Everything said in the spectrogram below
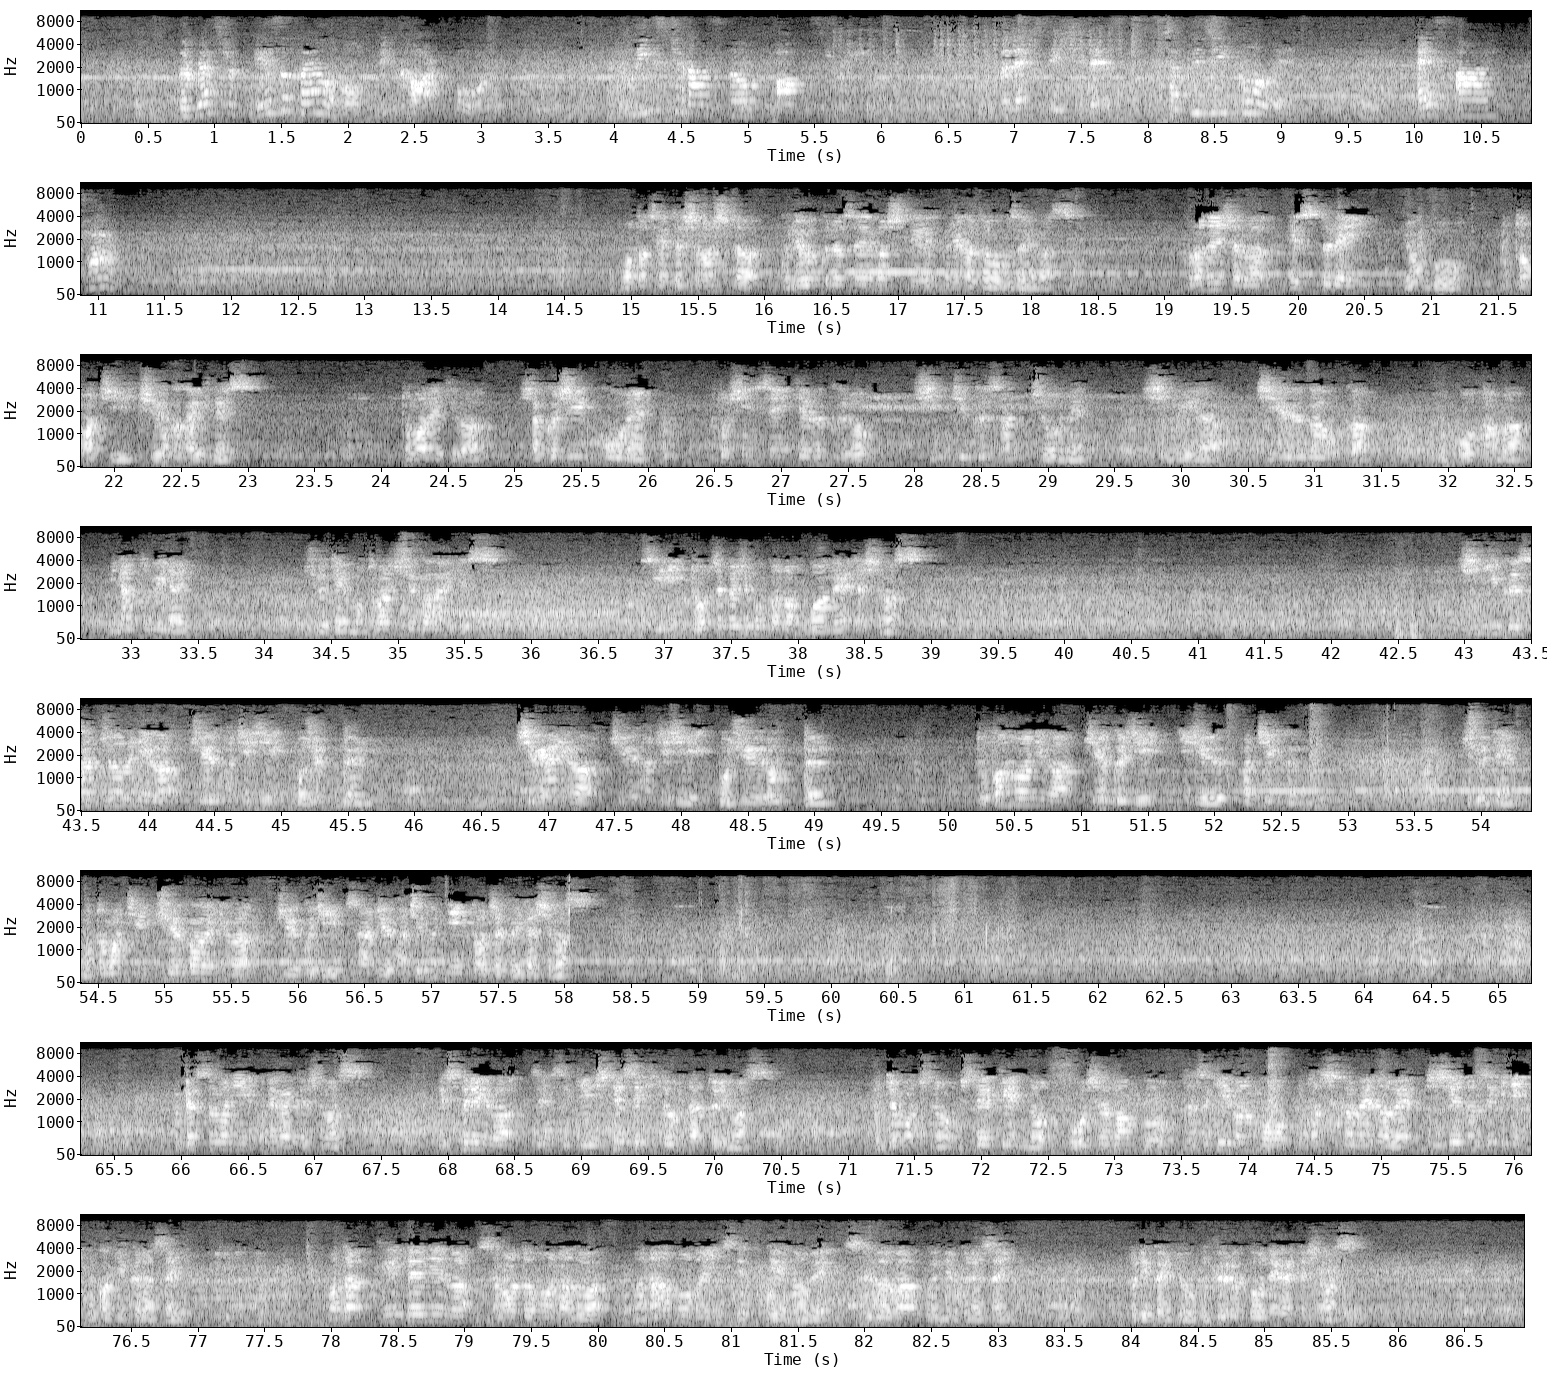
The restroom is available in car 4. Please do not smoke on this train. The next station is Shakuji Koen. SI-10. お待たせいたしました。ご利用くださいましてありがとうございます。この電車は S トレイン4号元町中華街行きです。止まる駅は石神井公園、都新線池袋、新宿三丁目、渋谷、自由が丘、横浜、みなとみらい、終点元町中華街です。次に到着時刻のご案内いたします。新宿三丁目には18時50分。渋谷には18時56分。横浜には19時28分。終点元町中華街には19時38分に到着いたしますお客様にお願いいたしますディスプレイは全席指定席となっておりますお手持ちの指定券の号車番号、座席番号をお確かめの上、指定の席におかけください。また、携帯電話、スマートフォンなどはマナーモードに設定の上、通話はご遠慮ください。ご理解とご協力をお願いいたします。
